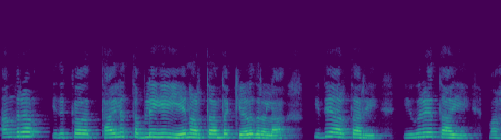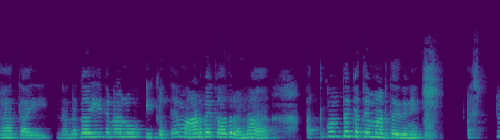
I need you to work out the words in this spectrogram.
ಅಂದ್ರೆ ಇದಕ್ಕೆ ತಾಯಿಲ ತಬ್ಲಿಗೆ ಏನು ಅರ್ಥ ಅಂತ ಕೇಳಿದ್ರಲ್ಲ, ಇದೇ ಅರ್ಥ ರೀ. ಇವರೇ ತಾಯಿ ಮಹಾತಾಯಿ ನನಗ ಈಗ ನಾನು ಈ ಕತೆ ಮಾಡ್ಬೇಕಾದ್ರನ ಹತ್ಕೊಂತ ಕತೆ ಮಾಡ್ತಾ ಇದ್ದೀನಿ ಅಷ್ಟು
